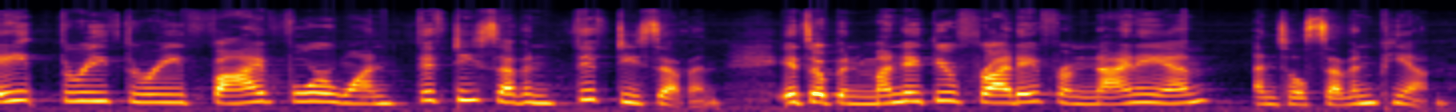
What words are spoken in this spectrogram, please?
833-541-5757. It's open Monday through Friday from 9 a.m. until 7 p.m.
